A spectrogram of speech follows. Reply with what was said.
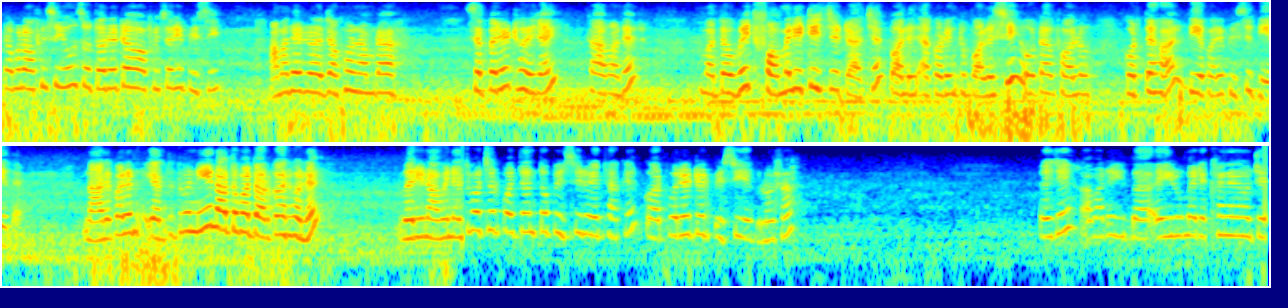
এটা আমার অফিসে ইউজ হতো আর এটা অফিসেরই পিসি আমাদের যখন আমরা সেপারেট হয়ে যাই, তা আমাদের মতো উইথ ফর্মালিটিস যেটা আছে পলি অ্যাকর্ডিং টু পলিসি ওটা ফলো করতে হয়, দিয়ে পরে পিসি দিয়ে দেয়। নাহলে পরে এত তুমি নিয়ে নাও তোমার দরকার হলে। ভেরি নমিনাল বছর পর্যন্ত পিসি রয়ে থাকে কর্পোরেটের পিসি এগুলো সব। এই যে আমার এই এই রুমের এখানে যে,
